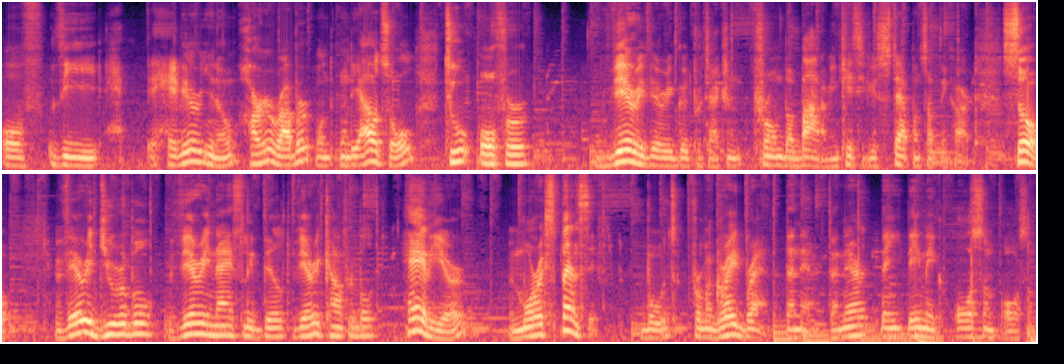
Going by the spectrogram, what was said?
of the heavier, you know, harder rubber on, on the outsole to offer very, very good protection from the bottom in case if you step on something hard. So, very durable, very nicely built, very comfortable, heavier, more expensive boots from a great brand, Danner. Danner, they, they make awesome, awesome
